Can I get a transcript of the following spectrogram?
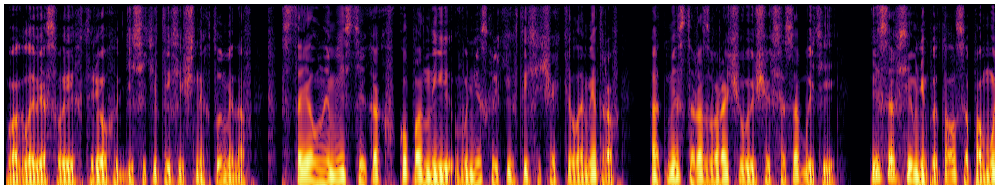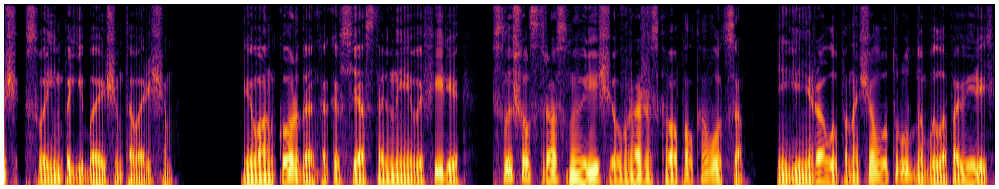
во главе своих трех десятитысячных туменов, стоял на месте, как вкопанный в нескольких тысячах километров от места разворачивающихся событий, и совсем не пытался помочь своим погибающим товарищам. Иван Корда, как и все остальные в эфире, слышал страстную речь вражеского полководца, и генералу поначалу трудно было поверить,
